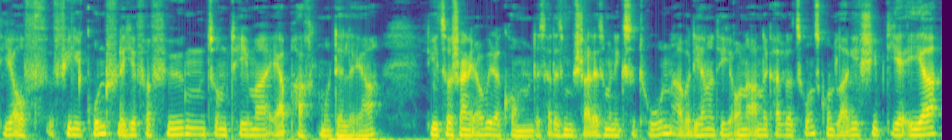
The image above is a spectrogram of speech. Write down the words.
die auf viel Grundfläche verfügen zum Thema Erbpachtmodelle, ja, die jetzt wahrscheinlich auch wieder kommen. Das hat jetzt mit dem Staat erstmal nichts zu tun, aber die haben natürlich auch eine andere Kalkulationsgrundlage. Ich schiebe die ja eher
